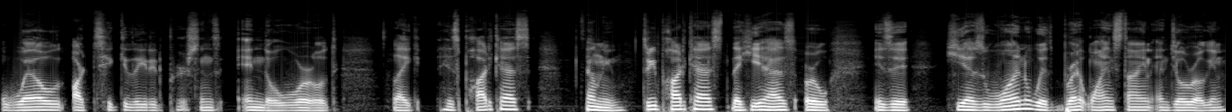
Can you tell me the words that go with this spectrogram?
well articulated persons in the world. Like his podcast, telling you, three podcasts that he has, or is it he has one with Bret Weinstein and Joe Rogan,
